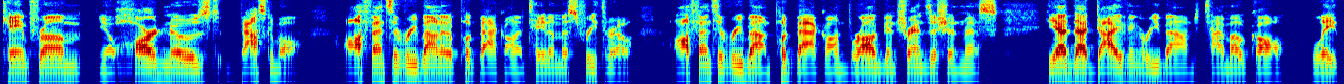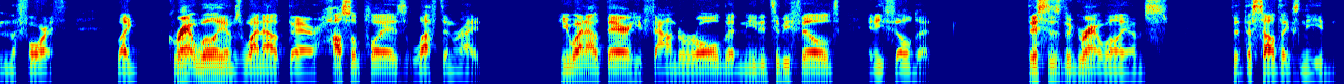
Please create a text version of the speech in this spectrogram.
came from, you know, hard nosed basketball, offensive rebound and a putback on a Tatum missed free throw, offensive rebound, putback on Brogdon transition miss. He had that diving rebound timeout call late in the fourth. Like Grant Williams went out there, hustle plays left and right. He went out there, he found a role that needed to be filled, and he filled it. This is the Grant Williams that the Celtics need.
